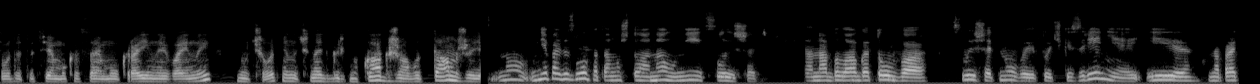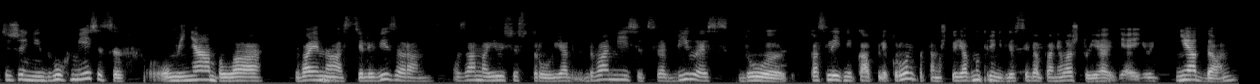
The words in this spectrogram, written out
вот эту тему касаемо Украины и войны, ну, человек мне начинает говорить, ну как же, а вот там же... Ну, мне повезло, потому что она умеет слышать. Она была готова слышать новые точки зрения. И на протяжении двух месяцев у меня была война с телевизором за мою сестру. Я два месяца билась до последней капли крови, потому что я внутренне для себя поняла, что я, я ее не отдам.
